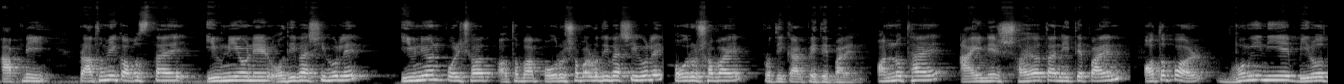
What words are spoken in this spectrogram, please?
আপনি প্রাথমিক অবস্থায় ইউনিয়নের অধিবাসী হলে ইউনিয়ন পরিষদ অথবা পৌরসভার অধিবাসী হলে পৌরসভায় প্রতিকার পেতে পারেন। অন্যথায় আইনের সহায়তা নিতে পারেন। অতপর ভূমি নিয়ে বিরোধ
